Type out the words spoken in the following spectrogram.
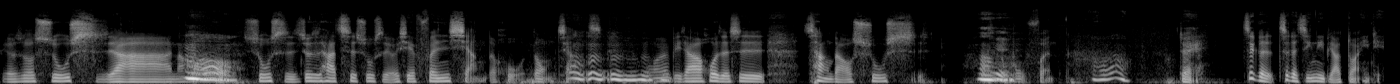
比如说素食啊，然后素食就是他吃素食有一些分享的活动这样子，嗯嗯嗯，我们比较或者是倡导素食这个部分，哦，对，这个这个经历比较短一点。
